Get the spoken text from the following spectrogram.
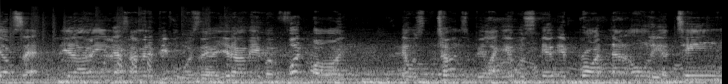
Upset. You know what I mean? That's how many people was there. You know what I mean? But football, it was tons of people. Like it was, it, it brought not only a team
